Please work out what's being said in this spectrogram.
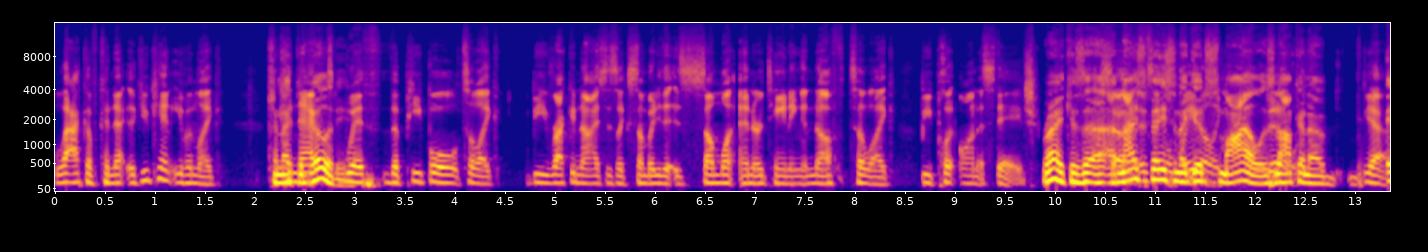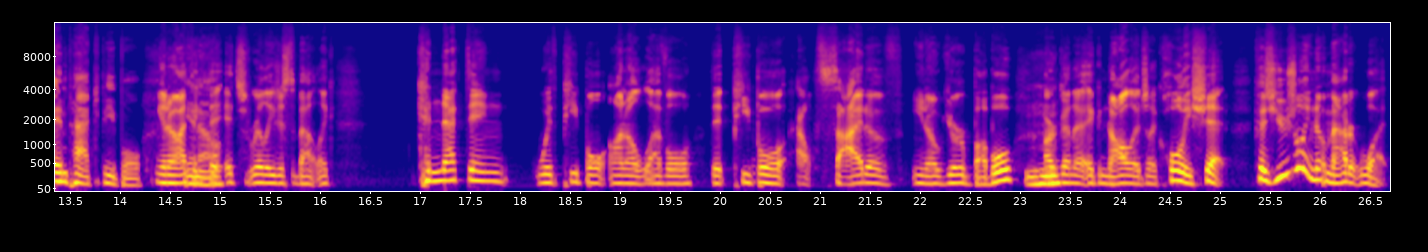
Lack of connect, like you can't even like connect with the people to like be recognized as like somebody that is somewhat entertaining enough to like be put on a stage. right. Because a, So a nice it's like face a and a good to, like, smile is not going to Yeah. impact people. You know, I you think know? that it's really just about like connecting with people on a level that people outside of, you know, your bubble Mhm. are going to acknowledge like holy shit. Cuz usually no matter what,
